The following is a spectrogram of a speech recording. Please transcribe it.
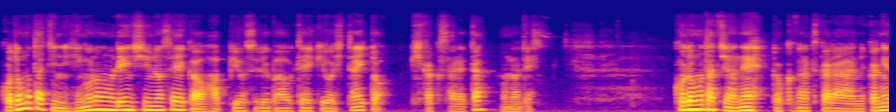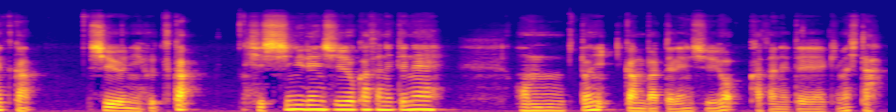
子供たちに日頃の練習の成果を発表する場を提供したいと企画されたものです。子供たちはね、6月から2ヶ月間、週に2日、必死に練習を重ねてね、本当に頑張って練習を重ねてきました。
